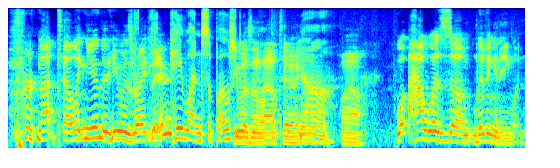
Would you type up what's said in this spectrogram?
for not telling you that he was right there? He wasn't supposed He to. He wasn't allowed to. No. Wow. Well, how was um, living in England?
